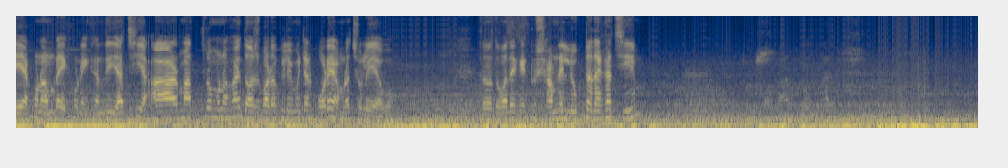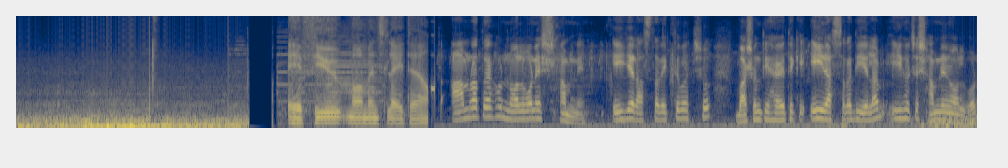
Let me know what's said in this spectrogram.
এই এখন আমরা এখন এখান দিয়ে যাচ্ছি। আর মাত্র মনে হয় দশ বারো কিলোমিটার পরে আমরা চলে যাব। তো তোমাদেরকে একটু সামনের লুকটা দেখাচ্ছি। A few moments later. আমরা তো এখন নলবনের সামনে। এই যে রাস্তা দেখতে পাচ্ছ, বাসন্তী হাইওয়ে থেকে এই রাস্তাটা দিয়ে এলাম, এই হচ্ছে সামনে নলবন।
